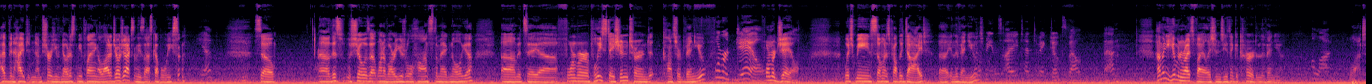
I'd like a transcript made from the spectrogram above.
I've been hyped, and I'm sure you've noticed me playing a lot of Joe Jackson these last couple weeks. Yep. So, uh, this show is at one of our usual haunts, the Magnolia. Um, it's a uh, former police station turned concert venue, Former jail, former jail, which means someone has probably died uh, in the venue. which means I tend to make jokes about that How many human rights violations do you think occurred in the venue? a lot. A lot,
